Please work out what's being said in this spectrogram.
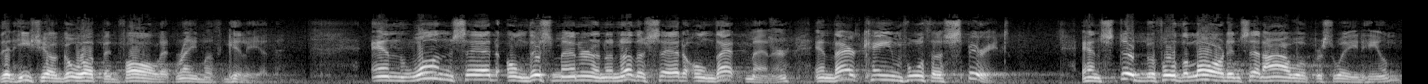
that he shall go up and fall at Ramoth Gilead? And one said on this manner, and another said on that manner, and there came forth a spirit, and stood before the Lord and said, I will persuade him.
